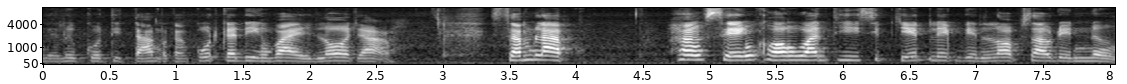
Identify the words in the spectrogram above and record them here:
อย่าลืมกดติดตามแล้วก็กดกระดิ่งไว้รอจ้าสำหรับห้างเสียงของวันที่ 17 เลขเด่นรอบเสาเด่นหนึ่ง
